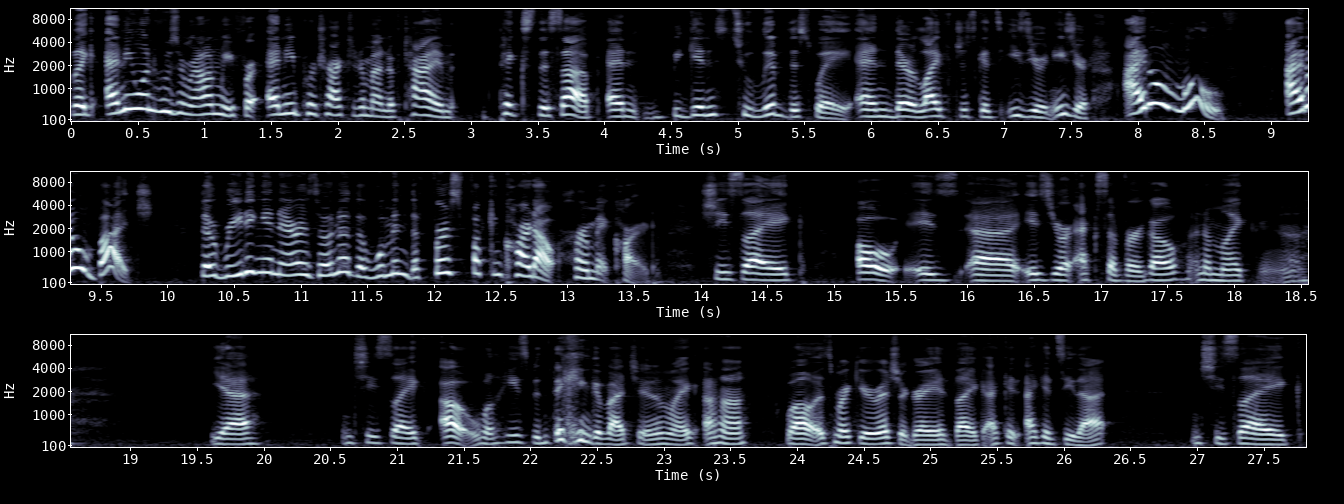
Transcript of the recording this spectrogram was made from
Like anyone who's around me for any protracted amount of time picks this up and begins to live this way and their life just gets easier and easier. I don't move. I don't budge. The reading in Arizona, the woman, the first fucking card out, hermit card. She's like, oh, is uh is your ex a Virgo? And I'm like, uh, yeah. And she's like, oh, well, he's been thinking about you. And I'm like, uh huh. Well, it's Mercury retrograde. Like, I could I could see that. And she's like,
